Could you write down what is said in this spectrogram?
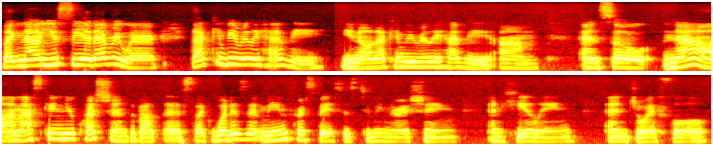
Like now you see it everywhere. That can be really heavy, you know, that can be really heavy. Um, and so now I'm asking new questions about this. Like, what does it mean for spaces to be nourishing and healing and joyful?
